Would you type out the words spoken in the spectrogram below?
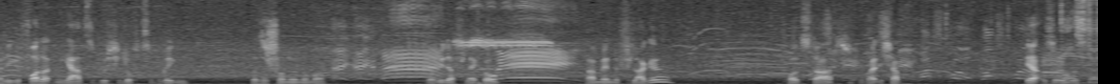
Weil die geforderten Yards durch die Luft zu bringen, das ist schon eine Nummer. So, wieder Flecko. Da haben wir eine Flagge. Voll Start. Weil ich habe... Ja, so ist es.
